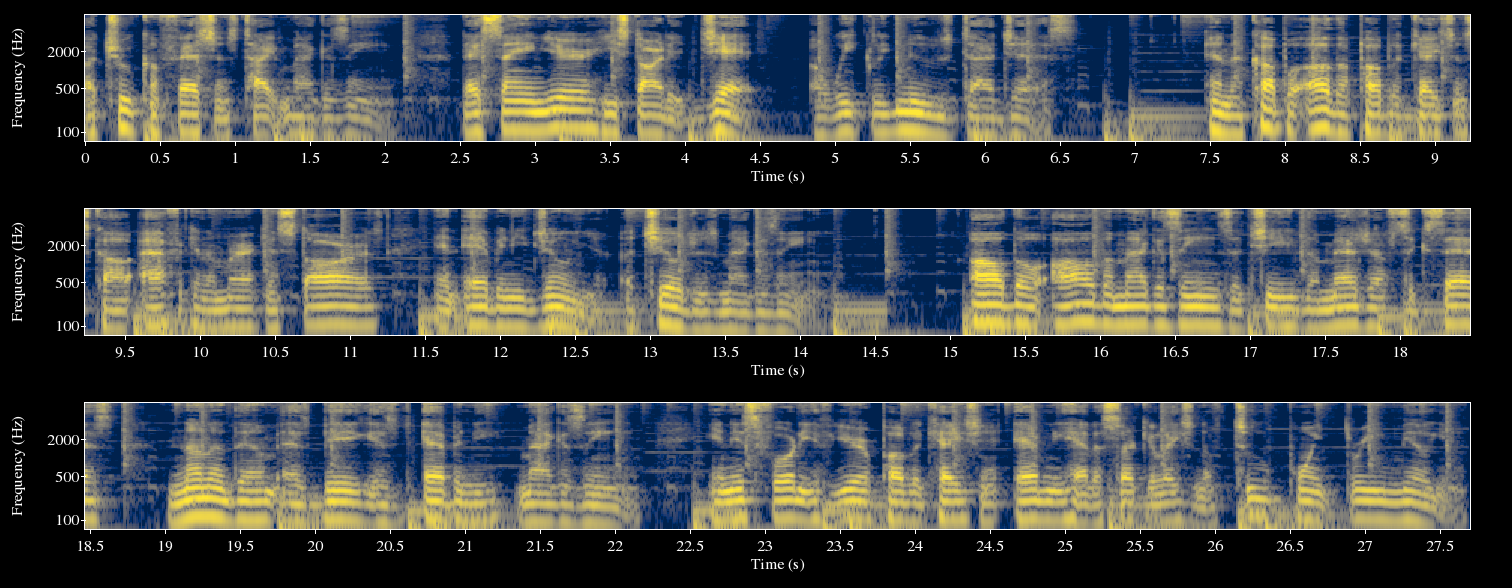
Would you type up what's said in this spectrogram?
a true confessions type magazine. That same year, he started Jet, a weekly news digest, and a couple other publications called African American Stars and Ebony Jr., a children's magazine. Although all the magazines achieved a measure of success, none of them as big as Ebony magazine. In its 40th year of publication, Ebony had a circulation of 2.3 million,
